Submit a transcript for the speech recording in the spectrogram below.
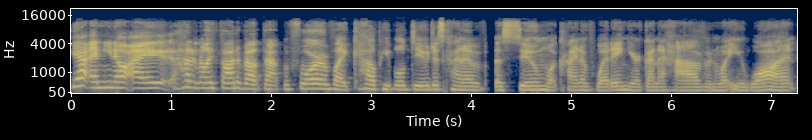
yeah, and you know, I hadn't really thought about that before of like how people do just kind of assume what kind of wedding you're going to have and what you want.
